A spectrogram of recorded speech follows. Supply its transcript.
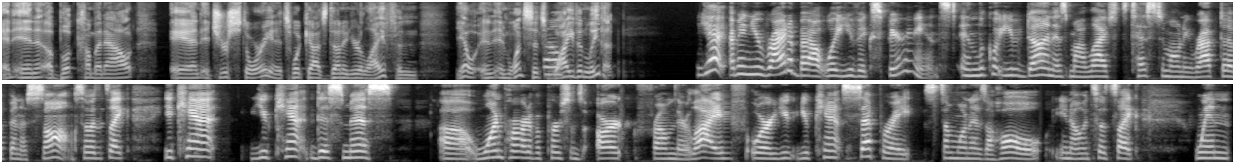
and in a book coming out, and it's your story and it's what God's done in your life. And yeah, in, in one sense, Well- why even leave it? Yeah, I mean, you're right about what you've experienced. And look what you've done is my life's testimony wrapped up in a song. So it's like you can't you can't dismiss uh, one part of a person's art from their life, or you you can't separate someone as a whole. You know, and so it's like when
